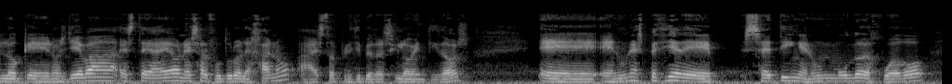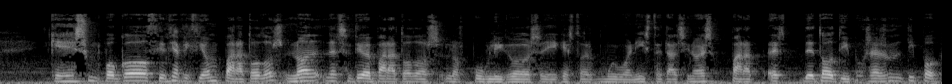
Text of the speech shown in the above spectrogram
lo que nos lleva este Aeon es al futuro lejano, a estos principios del siglo XXII, en una especie de setting, en un mundo de juego que es un poco ciencia ficción para todos, no en el sentido de para todos los públicos y que esto es muy buenista y tal, sino es para es de todo tipo, o sea, es un tipo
